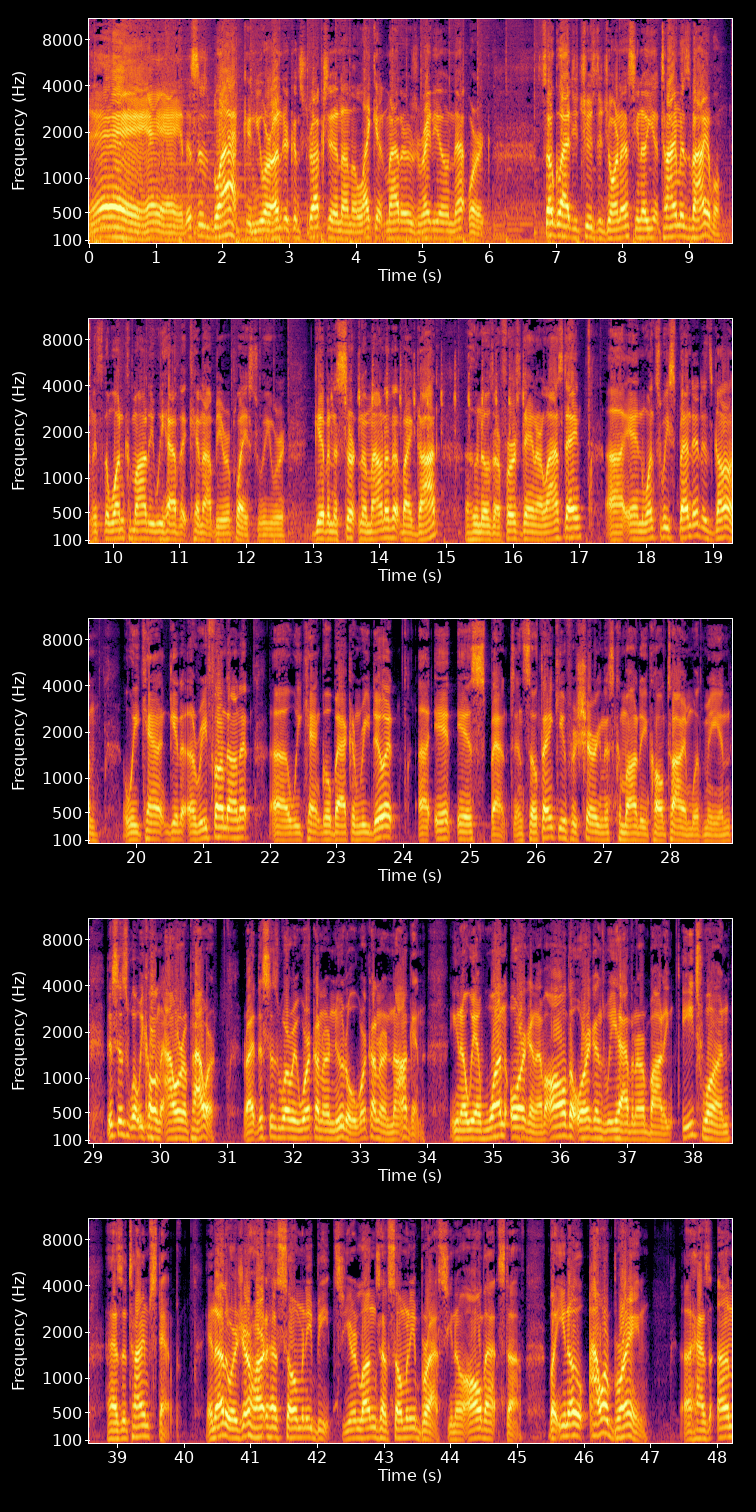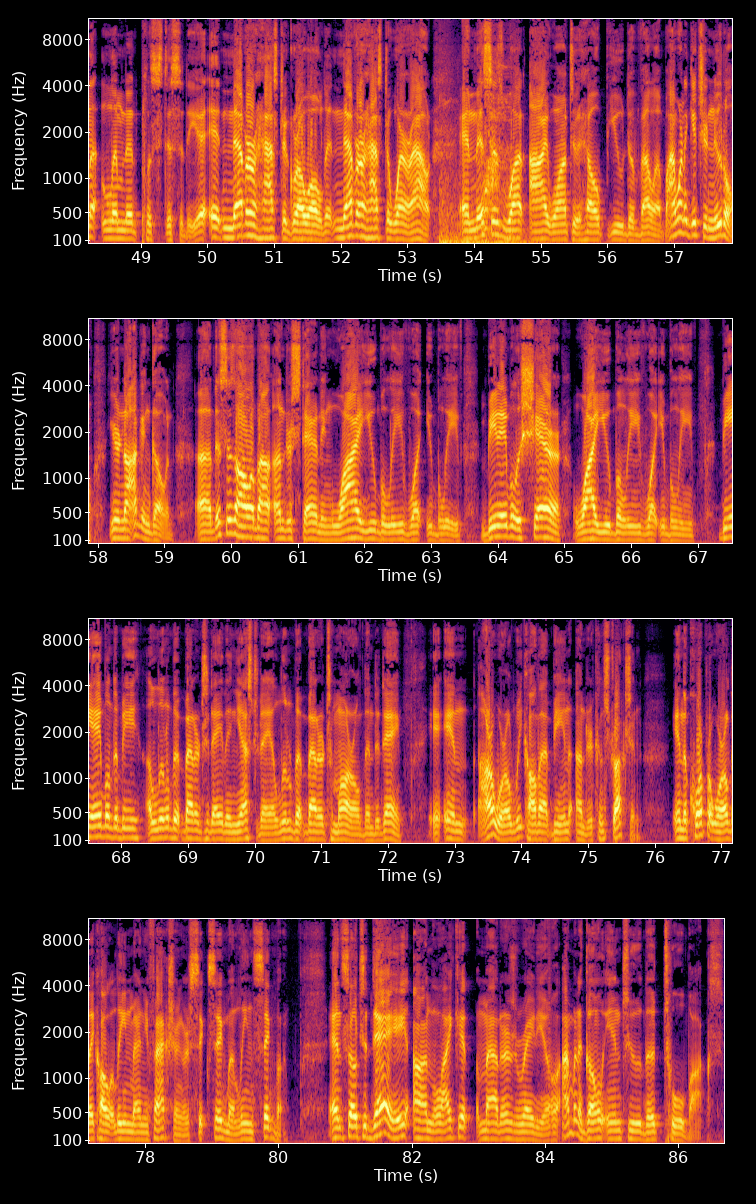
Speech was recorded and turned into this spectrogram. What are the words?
Hey, hey, hey, this is Black, and you are under construction on the Like It Matters radio network. So glad you choose to join us. You know, time is valuable. It's the one commodity we have that cannot be replaced. We were given a certain amount of it by God, uh, who knows our first day and our last day. Uh, and once we spend it, it's gone. We can't get a refund on it. Uh, we can't go back and redo it uh, it is spent. And so thank you for sharing this commodity called time with me. And this is what we call an hour of power, right? This is where we work on our noodle, work on our noggin. You know, we have one organ of all the organs we have in our body. Each one has a timestamp. In other words, your heart has so many beats, your lungs have so many breaths, you know, all that stuff. But you know, our brain uh, has unlimited plasticity. It, it, never has to grow old. It never has to wear out. And this is what I want to help you develop. I want to get your noodle, your noggin going. Uh, this is all about understanding why you believe what you believe, being able to share why you believe what you believe, being able to be a little bit better today than yesterday, a little bit better tomorrow than today. In our world, we call that being under construction. In the corporate world, they call it lean manufacturing or Six Sigma, Lean Sigma. And so today on Like It Matters Radio, I'm going to go into the toolbox.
